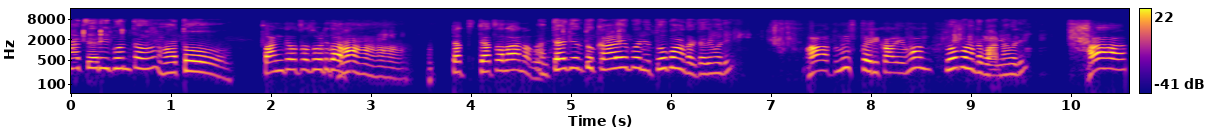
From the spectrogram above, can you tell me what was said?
आचारी कोणता? हा तो. चांगदेवचा हा जोडीदार. हा हा त्याच- त्याचा लहान भाऊ. आणि त्याचे एक तो काळे पण आहे तो पण होता का त्याच्यामध्ये? हा तुम्हीच तरी काळे मग? तो पण होता भांडणामध्ये? हा हो.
